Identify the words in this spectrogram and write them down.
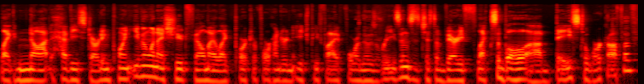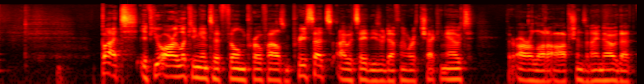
like not heavy starting point. Even when I shoot film, I like Portra 400 and HP5 for those reasons. It's just a very flexible uh, base to work off of. But if you are looking into film profiles and presets, I would say these are definitely worth checking out. There are a lot of options, and I know that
